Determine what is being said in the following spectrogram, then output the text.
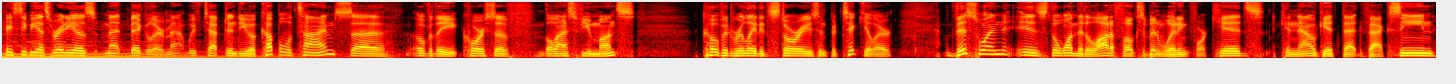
KCBS Radio's Matt Bigler. Matt, we've tapped into you a couple of times uh, over the course of the last few months, COVID related stories in particular. This one is the one that a lot of folks have been waiting for. Kids can now get that vaccine.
